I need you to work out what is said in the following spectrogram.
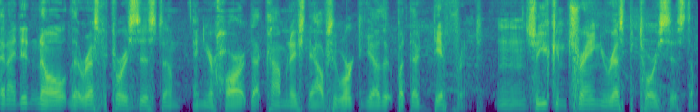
and I didn't know that respiratory system and your heart, that combination, they obviously work together, but they're different. So you can train your respiratory system.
